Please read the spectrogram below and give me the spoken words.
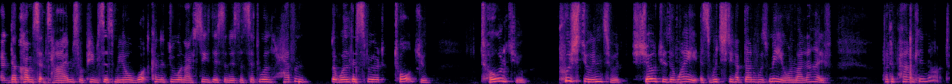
And there comes at times where people says to me, oh, what can I do? And I see this and this and said, well, haven't the world of spirit taught you, told you, pushed you into it, showed you the way, as which you have done with me all my life? But apparently not.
